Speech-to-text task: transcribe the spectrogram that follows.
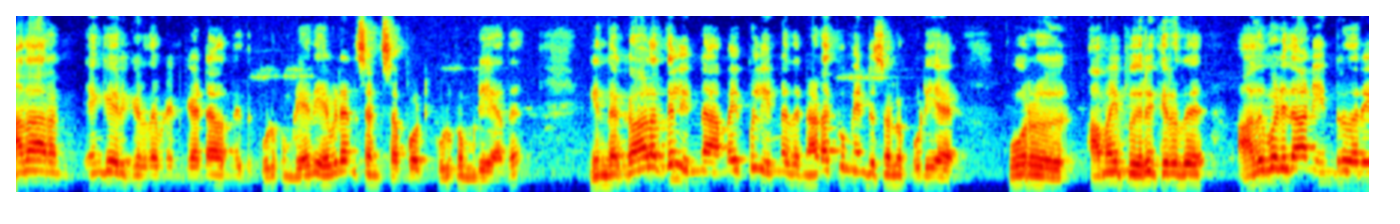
ஆதாரம் எங்க இருக்கிறது அப்படின்னு கேட்டா வந்து இது கொடுக்க முடியாது. எவிடன்ஸ் அண்ட் சப்போர்ட் கொடுக்க முடியாது. இந்த காலத்தில் இந்த அமைப்பில் இன்னது நடக்கும் என்று சொல்லக்கூடிய ஒரு அமைப்பு இருக்கிறது. அதுபடிதான் இன்று வரை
